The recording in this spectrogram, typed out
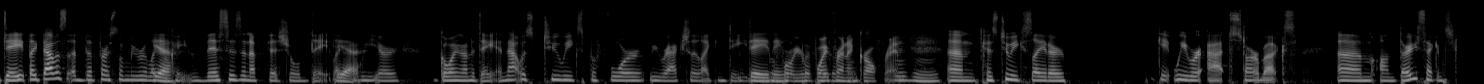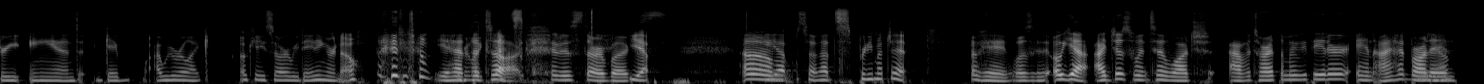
date. Like that was uh, the first one we were like, Yeah. okay, this is an official date. Like Yeah. we are going on a date, and that was two weeks before we were actually like dating, Dating, before we were boyfriend, and girlfriend. Mhm. Um, because two weeks later, get, we were at Starbucks, um, on Thirty Second Street, and Gabe, we were like, okay, so are we dating or no? You had the like, "Yes." talk. It is Starbucks. Yep. Um, yep. So that's pretty much it. Okay, what was I gonna, oh yeah, I just went to watch Avatar at the movie theater, and I had brought yeah? in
